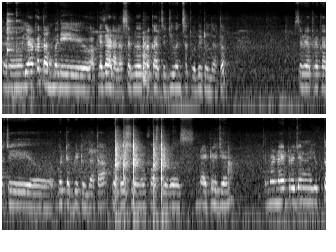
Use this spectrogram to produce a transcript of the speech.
तर या खतांमध्ये आपल्या झाडाला सगळं प्रकारचं जीवनसत्व भेटून जातं. सगळ्या प्रकारचे घटक भेटून जातात. Potassium phosphorus nitrogen. तर मग नायट्रोजनयुक्त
